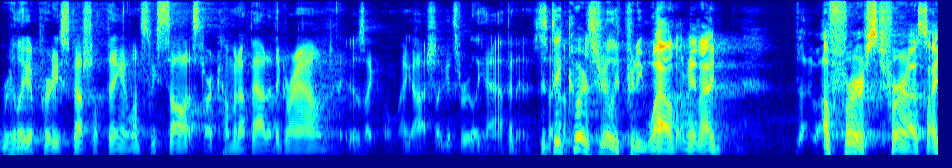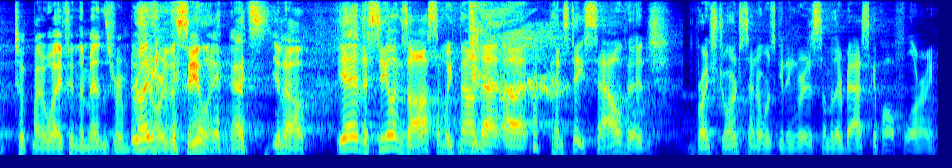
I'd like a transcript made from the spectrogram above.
really a pretty special thing. And once we saw it start coming up out of the ground, it was like, oh my gosh, like it's really happening. The So- decor is really pretty wild. I mean, I a first for us. I took my wife in the men's room to Right. show her the ceiling. That's you know, Yeah, the ceiling's awesome. We found that uh, Penn State Salvage, Bryce Jordan Center was getting rid of some of their basketball flooring,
